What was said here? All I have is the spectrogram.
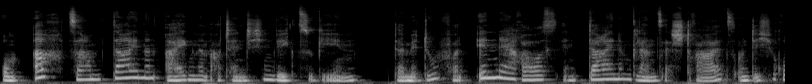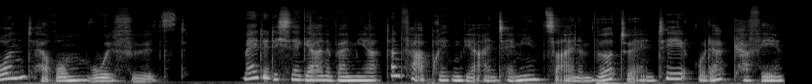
um achtsam deinen eigenen authentischen Weg zu gehen damit du von innen heraus in deinem Glanz erstrahlst und dich rundherum wohlfühlst. Melde dich sehr gerne bei mir, dann verabreden wir einen Termin zu einem virtuellen Tee oder Kaffee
